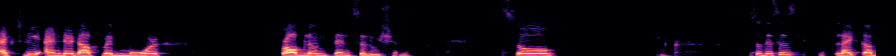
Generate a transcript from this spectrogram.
actually ended up with more problems than solutions. So, so this is like a,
